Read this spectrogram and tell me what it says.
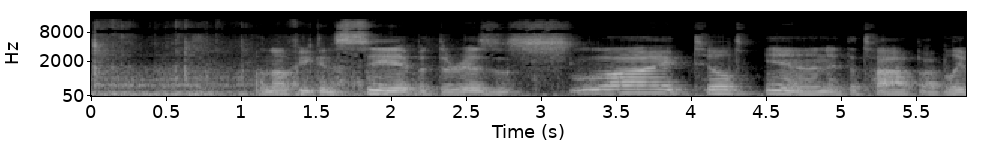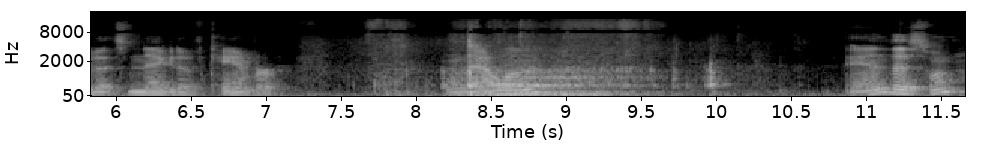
I don't know if you can see it, but there is a slight tilt in at the top. I believe that's negative camber. On that one. And this one.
